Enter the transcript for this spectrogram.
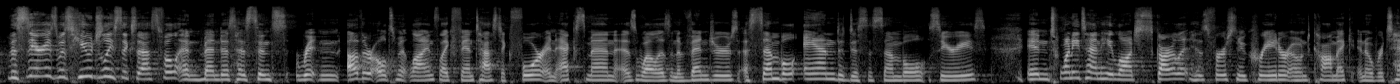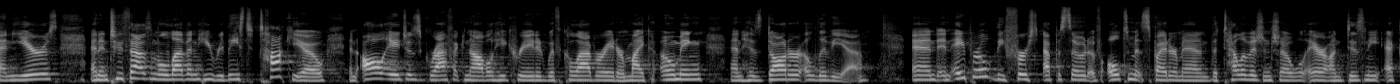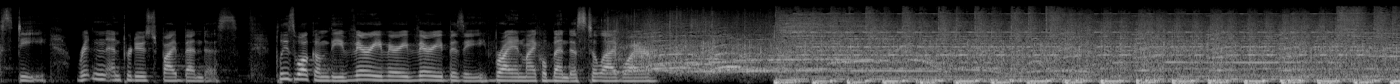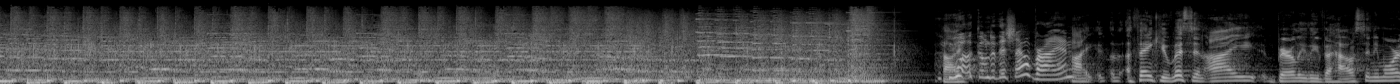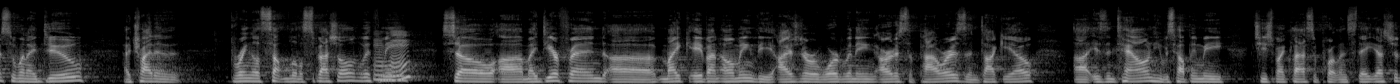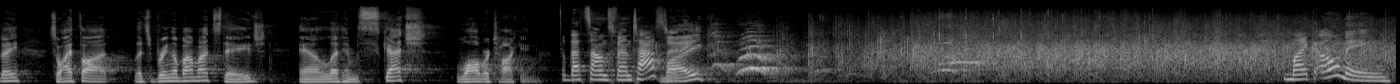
The series was hugely successful, and Bendis has since written other Ultimate lines like Fantastic Four and X Men, as well as an Avengers Assemble and Disassemble series. In 2010, he launched Scarlet, his first new creator owned comic in over 10 years. And in 2011, he released Takio, an all ages graphic novel he created with collaborator Mike Oeming and his daughter Olivia. And in April, the first episode of Ultimate Spider Man, the television show, will air on Disney XD, written and produced by Bendis. Please welcome the very, very, very busy Brian Michael Bendis to Livewire. Hi. Welcome to the show, Brian. Hi, uh, thank you. Listen, I barely leave the house anymore, so when I do, I try to bring something a little special with me. Mhm. So, uh, my dear friend uh, Mike Avon Oeming, the Eisner Award winning artist of Powers and Takio, uh, is in town. He was helping me teach my class at Portland State yesterday. So, I thought, let's bring him on stage and let him sketch while we're talking. That sounds fantastic. Mike? Mike Oeming.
